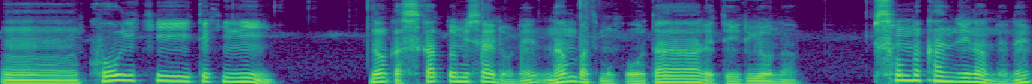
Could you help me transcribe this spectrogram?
うん、攻撃的に、なんかスカットミサイルをね、何発もこう撃たれているような、そんな感じなんだよね。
